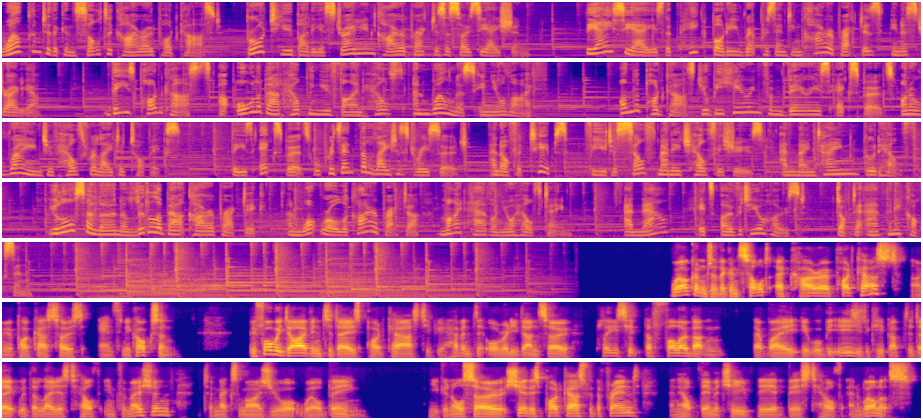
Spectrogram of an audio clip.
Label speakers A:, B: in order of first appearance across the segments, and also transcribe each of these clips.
A: Welcome to the Consult a Chiro podcast, brought to you by the Australian Chiropractors Association. The ACA is the peak body representing chiropractors in Australia. These podcasts are all about helping you find health and wellness in your life. On the podcast, you'll be hearing from various experts on a range of health related topics. These experts will present the latest research and offer tips for you to self manage health issues and maintain good health. You'll also learn a little about chiropractic and what role a chiropractor might have on your health team. And now it's over to your host, Dr. Anthony Coxon.
B: Welcome to the Consult a Chiro podcast. I'm your podcast host, Anthony Coxon. Before we dive into today's podcast, if you haven't already done so, please hit the follow button that way, it will be easy to keep up to date with the latest health information to maximize your well being. You can also share this podcast with a friend and help them achieve their best health and wellness.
